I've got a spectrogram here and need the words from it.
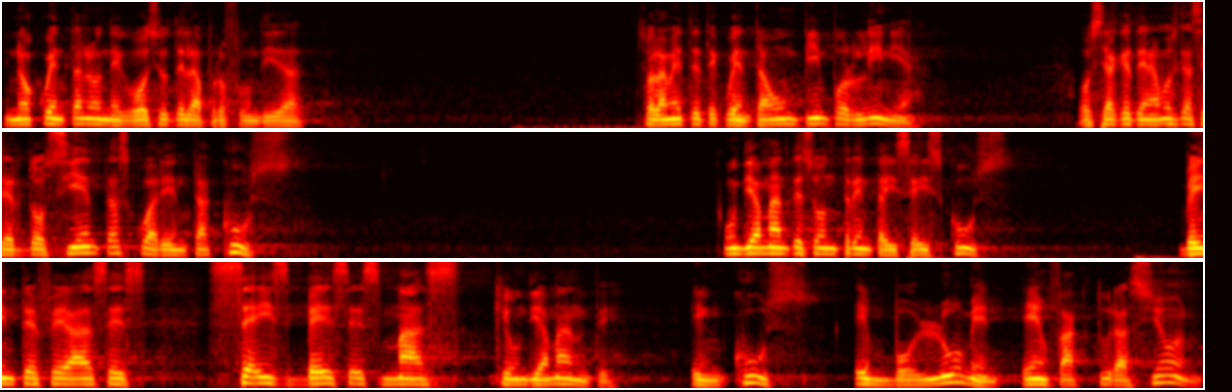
y no cuentan los negocios de la profundidad. Solamente te cuenta un pin por línea. O sea que tenemos que hacer 240 Qs. Un diamante son 36 Qs. 20 FAs es 6 veces más que un diamante en Qs, en volumen, en facturación.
